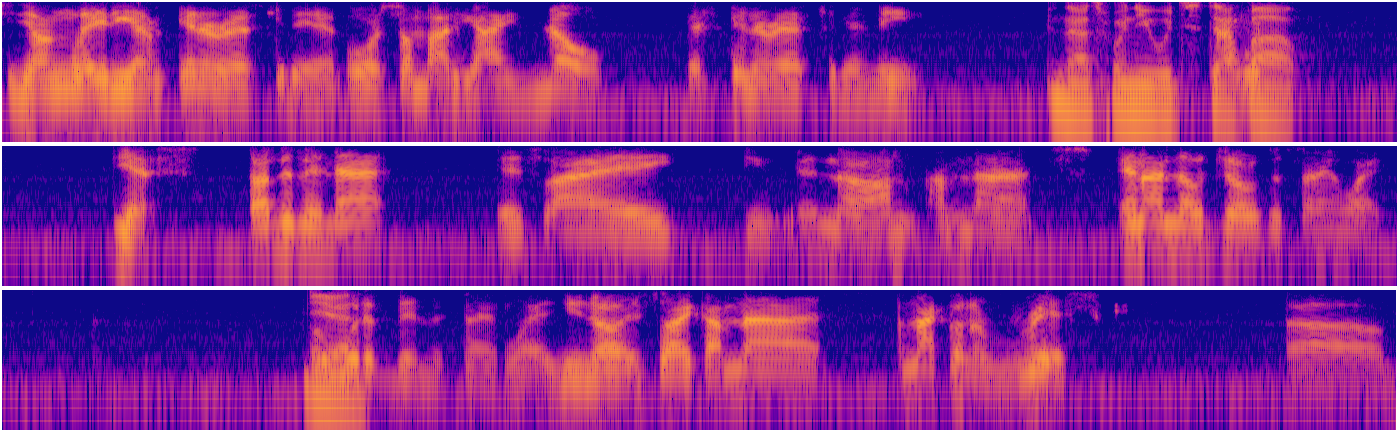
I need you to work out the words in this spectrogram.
young lady I'm interested in, or somebody I know that's interested in me. and that's when you would step would- out. Yes. Other than that, it's like no, I'm I'm not, and I know Joe's the same way. Or Yeah. would have been the same way. You know, it's like I'm not I'm not going to risk um,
